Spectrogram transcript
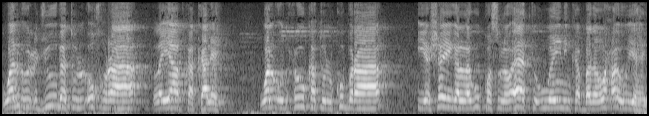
walucjuubatu lukhraa la yaabka kale. Waludxuukatu lkubraa iyo shayga lagu qoslo aadka u weyninka badan waxa uu yahay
